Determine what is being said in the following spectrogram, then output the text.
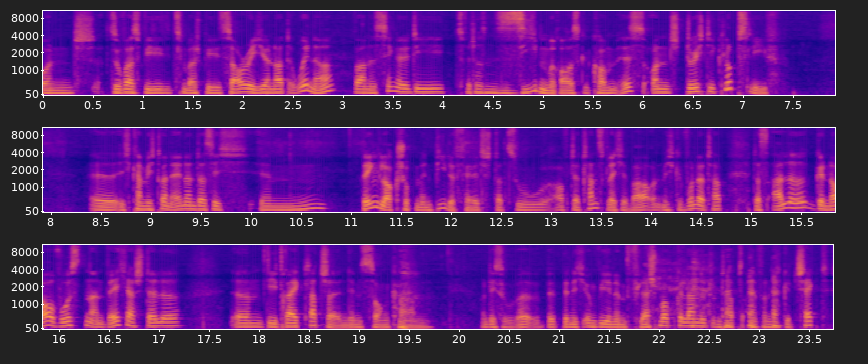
Und sowas wie zum Beispiel Sorry You're Not a Winner war eine Single, die 2007 rausgekommen ist und durch die Clubs lief. Äh, ich kann mich dran erinnern, dass ich im Ringlockschuppen in Bielefeld dazu auf der Tanzfläche war und mich gewundert habe, dass alle genau wussten, an welcher Stelle ähm, die drei Klatscher in dem Song kamen. Und ich so, äh, bin ich irgendwie in einem Flashmob gelandet und habe es einfach nicht gecheckt.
